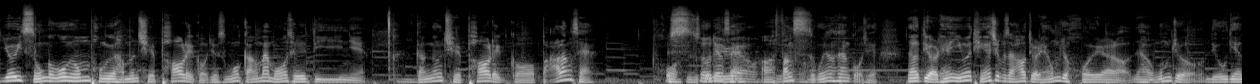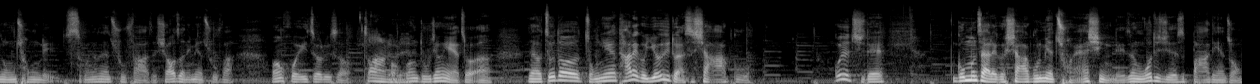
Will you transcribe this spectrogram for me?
有一次，我跟我跟我们朋友他们去跑那个，就是我刚买摩托车的第一年，刚刚去跑那个巴朗山。四姑娘山啊，放四姑娘山过去，然后第二天因为天气不太好，第二天我们就回来了，然后我们就六点钟从那四姑娘山出发，在小镇里面出发，往回走的时候，早上往都江堰走啊，然后走到中间，它那个有一段是峡谷，我就记得我们在那个峡谷里面穿行那种，我就记得是八点钟，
